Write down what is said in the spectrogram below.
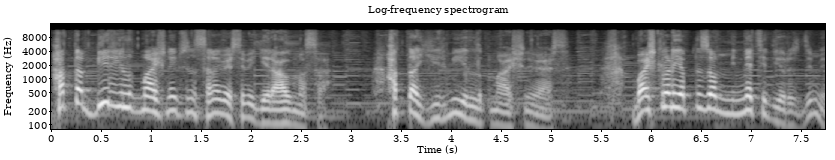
Hatta bir yıllık maaşın hepsini sana verse ve geri almasa. Hatta 20 yıllık maaşını verse. Başkaları yaptığı zaman minnet ediyoruz değil mi?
